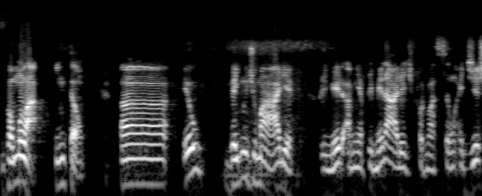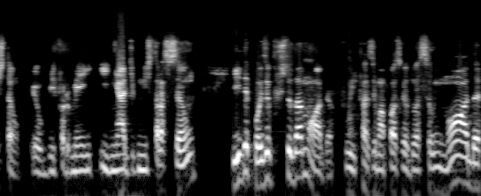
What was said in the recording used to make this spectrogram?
Vamos lá. Então, uh, eu venho de uma área, primeiro, a minha primeira área de formação é de gestão. Eu me formei em administração e depois eu fui estudar moda. Fui fazer uma pós-graduação em moda,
